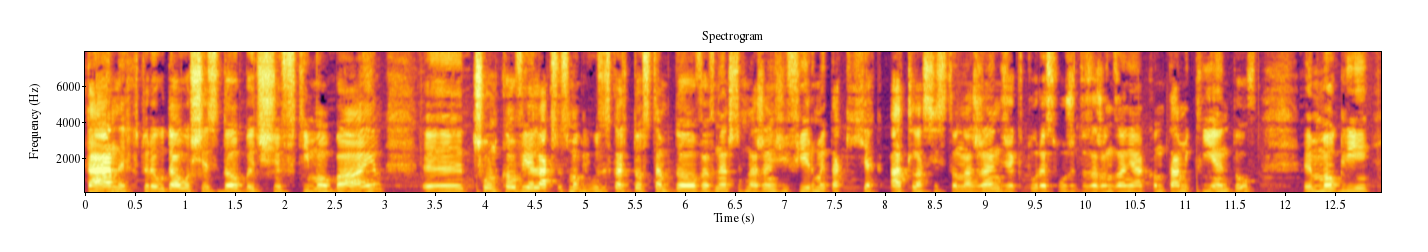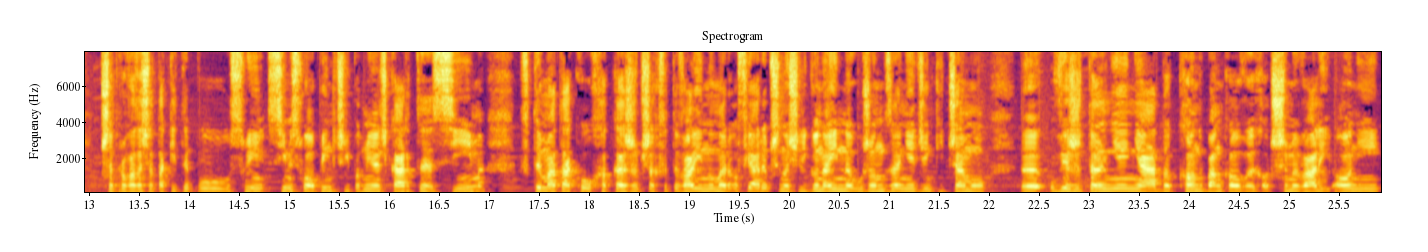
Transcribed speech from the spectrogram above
danych, które udało się zdobyć w T-Mobile, y, członkowie Laxus mogli uzyskać dostęp do wewnętrznych narzędzi firmy, takich jak Atlas. Jest to narzędzie, które służy do zarządzania kontami klientów. Y, mogli przeprowadzać ataki typu SIM swapping, czyli podmieniać karty SIM. W tym ataku hakerzy przechwytywali numer ofiary, przenosili go na inne urządzenie, dzięki czemu y, uwierzytelnienia do kont bankowych otrzymywali oni.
